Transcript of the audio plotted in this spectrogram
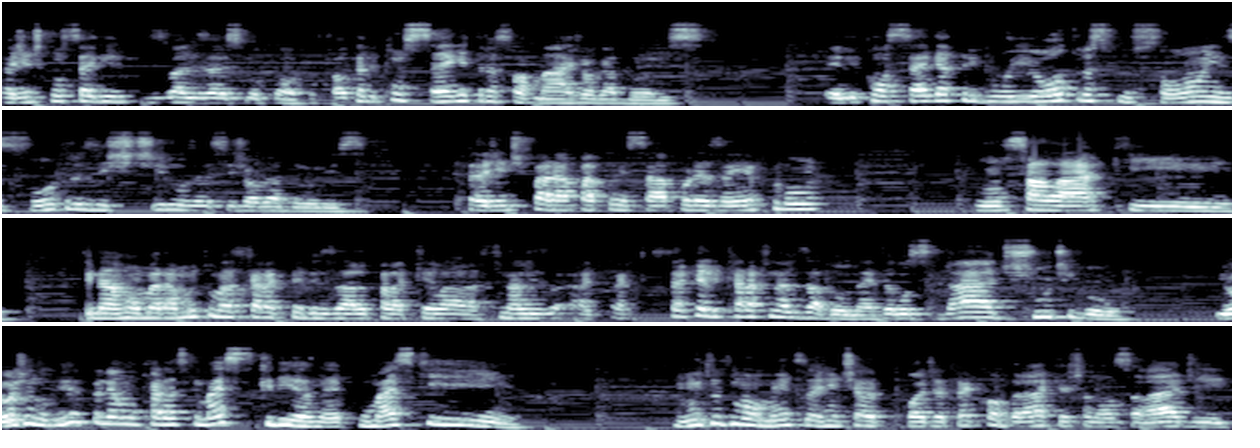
a gente consegue visualizar isso no Klopp. O Klopp ele consegue transformar jogadores. Ele consegue atribuir outras funções, outros estilos a esses jogadores. Se a gente parar para pensar, por exemplo, um Salah que, que na Roma era muito mais caracterizado para aquela finaliza, aquele cara finalizador, né? Velocidade, chute gol. E hoje no Liverpool ele é um cara que mais cria, né? Por mais que em muitos momentos a gente pode até cobrar, questionar o Salah de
